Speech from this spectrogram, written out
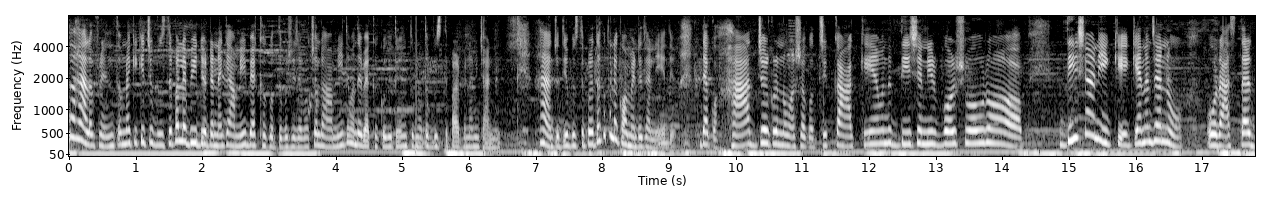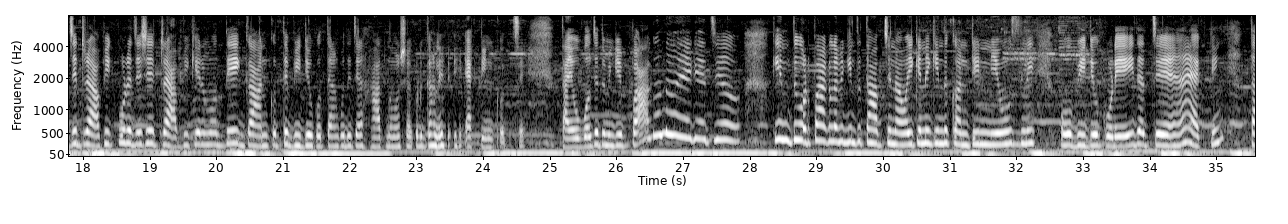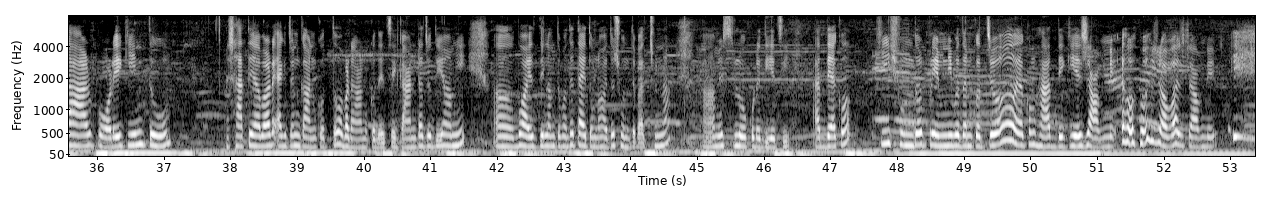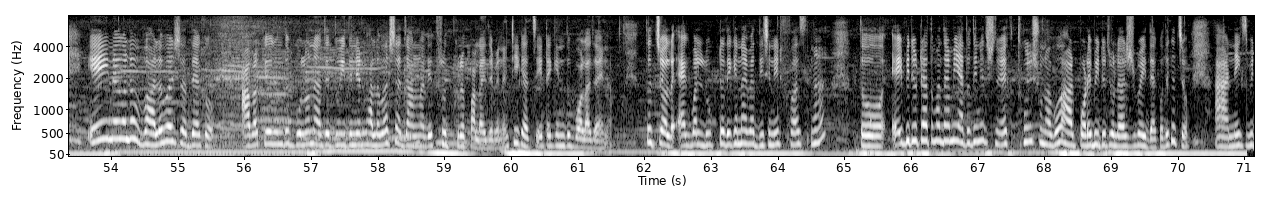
তো hello friend তোমরা কি কিছু বুঝতে পারলে? ভিডিওটা নাকি আমি ব্যাখ্যা করতে বসে যাব। চলো আমি তোমাদের ব্যাখ্যা করে। দিতে তোমরা তো বুঝতে পারবে না, আমি জানি। হ্যাঁ যদিও বুঝতে পারে, দেখো তাহলে কমেন্টে জানিয়ে দিও। দেখো, হাত জোর করে নমাশা করছে। কাকে আমাদের দিশা নির্ভর সৌরভ? দিশানিকে কেন জানো? ও রাস্তার যে ট্রাফিক পড়েছে, সেই ট্রাফিকের মধ্যেই গান করতে ভিডিও করতে আরম্ভ করে দিচ্ছে আর হাত নমস্কার করে গানের অ্যাক্টিং করছে। তাই ও বলছে, তুমি কি পাগল হয়ে গেছো? কিন্তু ওর পাগলামি কিন্তু থামছে না। ওইখানে কিন্তু কন্টিনিউসলি ও ভিডিও করেই যাচ্ছে হ্যাঁ অ্যাক্টিং তারপরে কিন্তু সাথে আবার একজন গান করতো, আবার গান করেছে গানটা যদিও আমি ভয়েস দিলাম তোমাদের, তাই তোমরা হয়তো শুনতে পাচ্ছ না। আমি স্লো করে দিয়েছি। আর দেখো, কি সুন্দর প্রেম নিবেদন করছে। ও, এরকম হাত দেখিয়ে সামনে, ও, সবার সামনে। এই না হলো ভালোবাসা, দেখো। আবার কেউ কিন্তু বলো না যে দুই দিনের ভালোবাসা, জানলা দিয়ে থ্রুত করে পালাই যাবে না, ঠিক আছে? এটা কিন্তু বলা যায় না। তো চলো, একবার লুকটা দেখে না এবার দিশানির ফার্স্ট হ্যাঁ? তো এই ভিডিওটা তোমাদের আমি এতদিনে এক্ষুনি শোনাবো, আর পরে ভিডিও চলে আসব, এই দেখো, দেখেছ? আর নেক্সট ভিডিও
